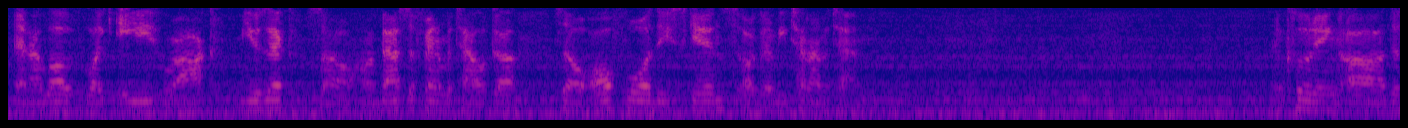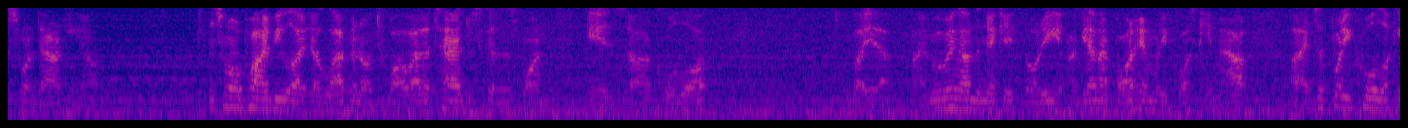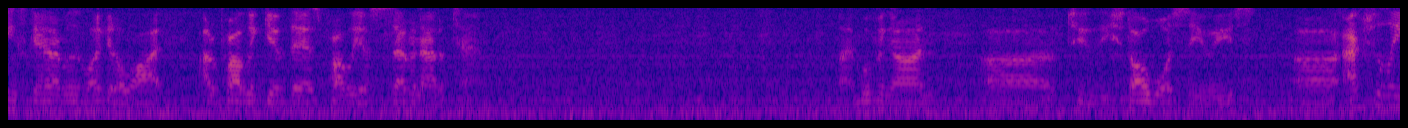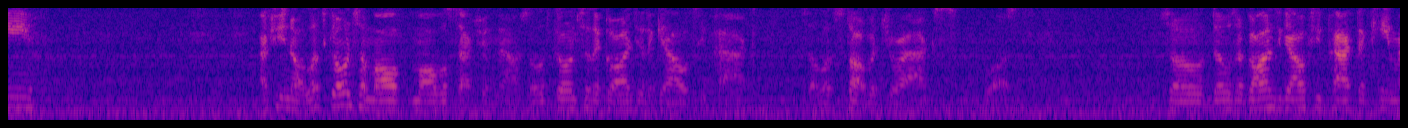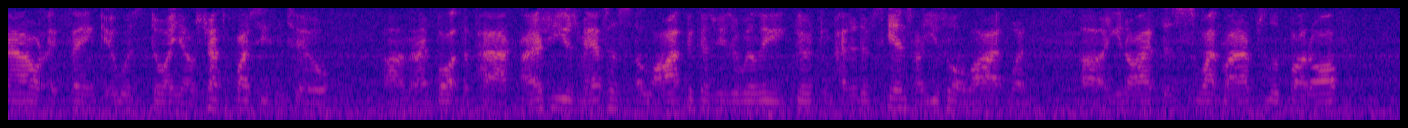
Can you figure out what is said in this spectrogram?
and I love like 80s rock music. So I'm a massive fan of Metallica. So all four of these skins are going to be 10 out of 10. Including uh, this one down here. This one will probably be like 11 or 12 out of 10 just because this one is uh, cooler. But yeah, right, moving on to Nikke 30. Again, I bought him when he first came out. Uh, it's a pretty cool looking skin. I really like it a lot. I would probably give this probably a 7 out of 10. Alright, moving on uh, to the Star Wars series. Uh, actually, actually no, let's go into Marvel section now. So let's go into the Guardians of the Galaxy pack. So let's start with Drax first. So there was a Guardians of Galaxy pack that came out. I think it was doing yeah, it was Chapter Five, Season Two, um, and I bought the pack. I actually use Mantis a lot because he's a really good competitive skin. So I use her a lot when uh, you know I have to sweat my absolute butt off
